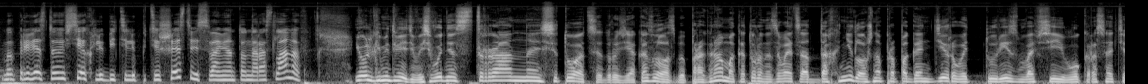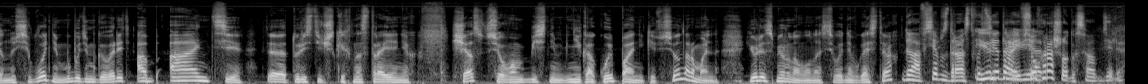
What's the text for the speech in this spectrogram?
Мы приветствуем всех любителей путешествий. С вами Антон Арасланов. И Ольга Медведева. Сегодня странная ситуация, друзья. Казалось бы, программа, которая называется «Отдохни», должна пропагандировать туризм во всей его красоте. Но сегодня мы будем говорить об антитуристических настроениях. Сейчас все вам объясним. Никакой паники. Все нормально. Юлия Смирнова у нас сегодня в гостях. Да, всем здравствуйте. Юль, да, и привет. все хорошо на самом деле.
